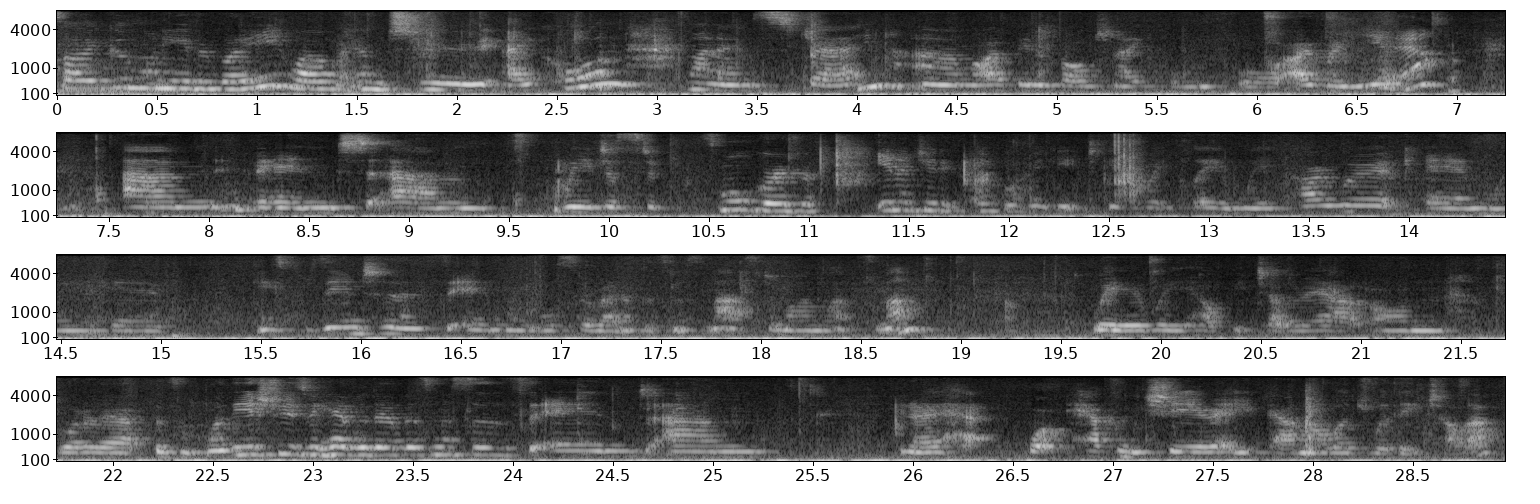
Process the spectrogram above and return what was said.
So, good morning, everybody. Welcome to Acorn. My name's Jane. Um, I've been involved in Acorn for over a year now. Um, and um, we're just a small group of energetic people who get together weekly and we co work and we have guest presenters and we also run a business mastermind once a month where we help each other out on what are our business, what are the issues we have with our businesses and um, you know, what, how can we share our knowledge with each other.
